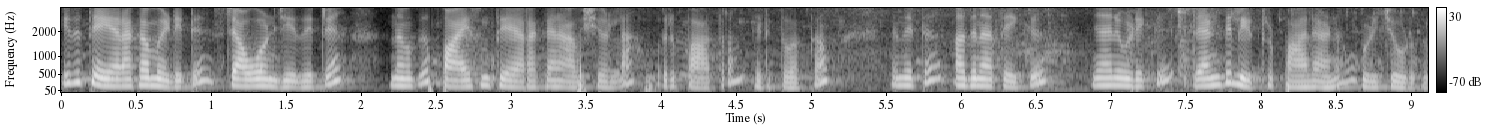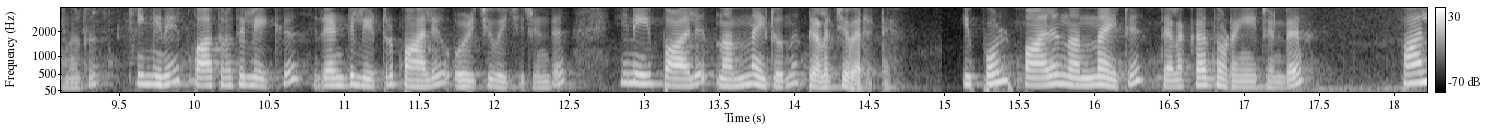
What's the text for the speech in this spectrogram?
ഇത് തയ്യാറാക്കാൻ വേണ്ടിയിട്ട് സ്റ്റൗ ഓൺ ചെയ്തിട്ട് നമുക്ക് പായസം തയ്യാറാക്കാൻ ആവശ്യമുള്ള ഒരു പാത്രം എടുത്തു വെക്കാം. എന്നിട്ട് അതിനകത്തേക്ക് ഞാനിവിടേക്ക് രണ്ട് ലിറ്റർ പാലാണ് ഒഴിച്ചു കൊടുക്കുന്നത്. ഇങ്ങനെ പാത്രത്തിലേക്ക് രണ്ട് ലിറ്റർ പാൽ ഒഴിച്ചു വെച്ചിട്ടുണ്ട്. ഇനി ഈ പാൽ നന്നായിട്ടൊന്ന് തിളച്ച് വരട്ടെ. ഇപ്പോൾ പാൽ നന്നായിട്ട് തിളക്കാൻ തുടങ്ങിയിട്ടുണ്ട്. പാൽ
